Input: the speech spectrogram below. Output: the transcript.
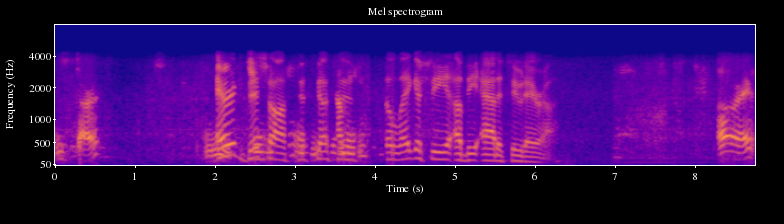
He's dark. Eric Bischoff discusses yummy. the legacy of the Attitude Era. All right.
